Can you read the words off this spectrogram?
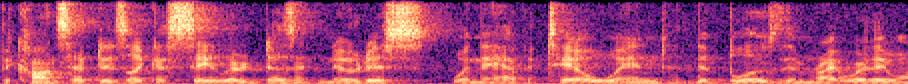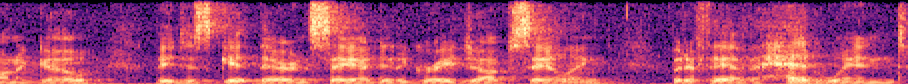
the concept is like a sailor doesn't notice when they have a tailwind that blows them right where they want to go. They just get there and say i did a great job sailing. But if they have a headwind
